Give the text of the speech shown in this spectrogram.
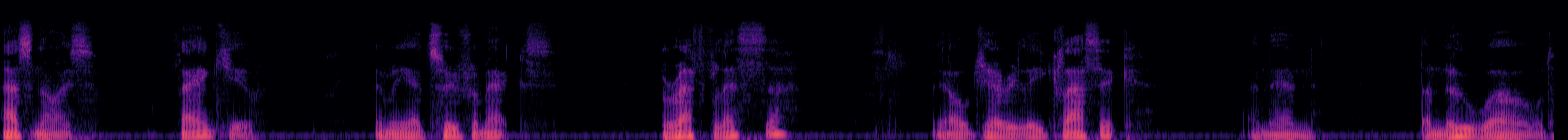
That's nice. Thank you. Then we had two from X. Breathless, the old Jerry Lee classic. And then The New World.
